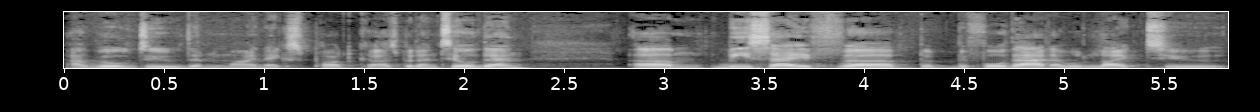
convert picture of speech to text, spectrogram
I will do then my next podcast. But until then, um, be safe. Uh, but before that, I would like to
